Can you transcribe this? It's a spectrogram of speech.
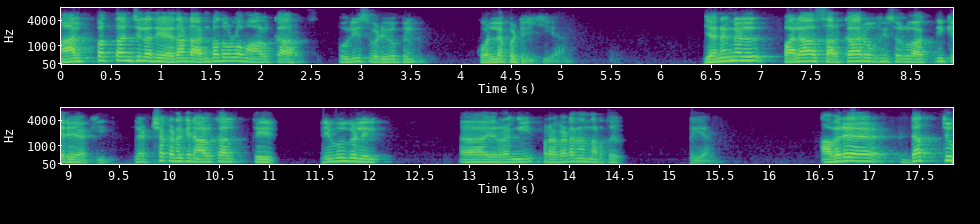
നാൽപ്പത്തഞ്ചിലധികം ഏതാണ്ട് അൻപതോളം ആൾക്കാർ പോലീസ് വെടിവെപ്പിൽ കൊല്ലപ്പെട്ടിരിക്കുകയാണ്. ജനങ്ങൾ പല സർക്കാർ ഓഫീസുകളും അഗ്നിക്കിരയാക്കി. ലക്ഷക്കണക്കിന് ആൾക്കാർ തെരുവുകളിൽ ഇറങ്ങി പ്രകടനം നടത്തുകയാണ്. അവർ ഡത്ത് ടു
